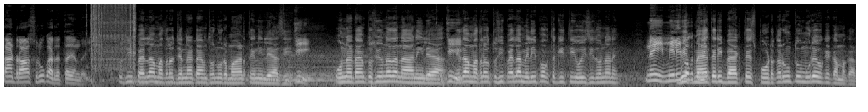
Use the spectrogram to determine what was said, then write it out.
ਤਾਂ ਡਰਾ ਸ਼ੁਰੂ ਕਰ ਦਿੱਤਾ ਜਾਂਦਾ ਜੀ। ਤੁਸੀਂ ਪਹਿਲਾਂ ਮਤਲਬ ਜਿੰਨਾ ਟਾਈਮ ਤੁਹਾਨੂੰ ਰਿਮਾਂਡ ਤੇ ਨਹੀਂ ਲਿਆ ਸੀ ਜੀ। ਉਹਨਾਂ ਟਾਈਮ ਤੁਸੀਂ ਉਹਨਾਂ ਦਾ ਨਾਂ ਨਹੀਂ ਲਿਆ। ਜੀ। ਇਹਦਾ ਮਤਲਬ ਤੁਸੀਂ ਪਹਿਲਾਂ ਮਿਲੀ ਭੁਗਤ ਕੀਤੀ ਹੋਈ ਸੀ ਦੋਨਾਂ ਨੇ? ਨਹੀਂ ਮਿਲੀ ਵੀ ਭੁਗਤ ਮੈਂ ਨਹੀਂ- ਤੇਰੀ ਬੈਕ ਤੇ ਸਪੋਰਟ ਕਰੂੰ ਤੂੰ ਮੂਰੇ ਹੋ ਕੇ ਕੰਮ ਕਰ।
